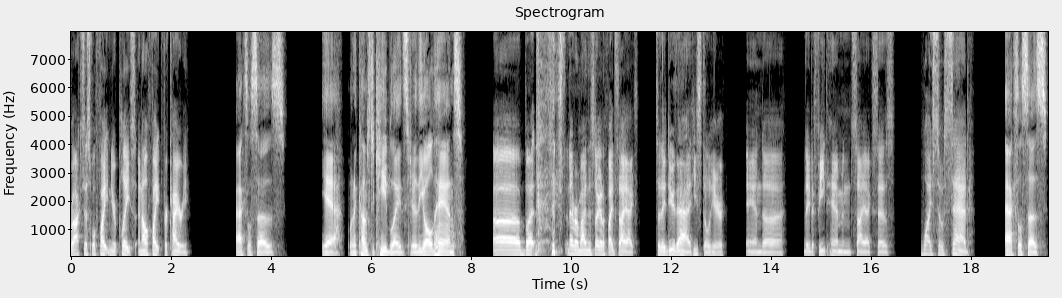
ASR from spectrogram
Roxas will fight in your place, and I'll fight for Kairi." Axel says, "Yeah, when it comes to keyblades, you're the old hands." Uh, but never mind. They're still gonna fight Saïx. So they do that. He's still here, and uh, they defeat him. And Saïx says, "Why so sad? Axel says,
